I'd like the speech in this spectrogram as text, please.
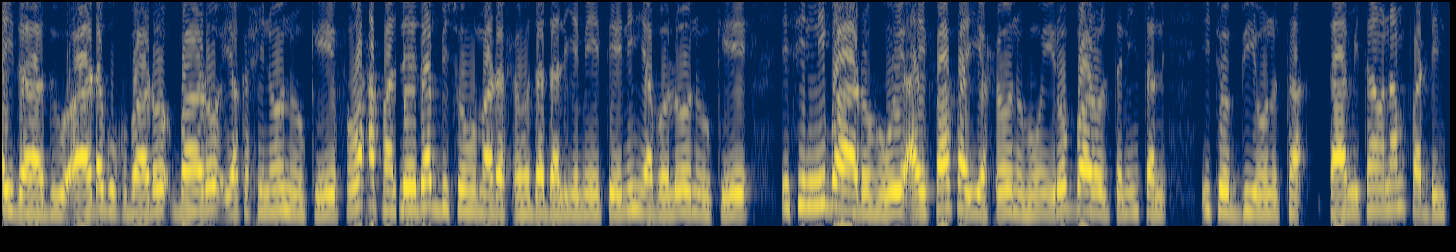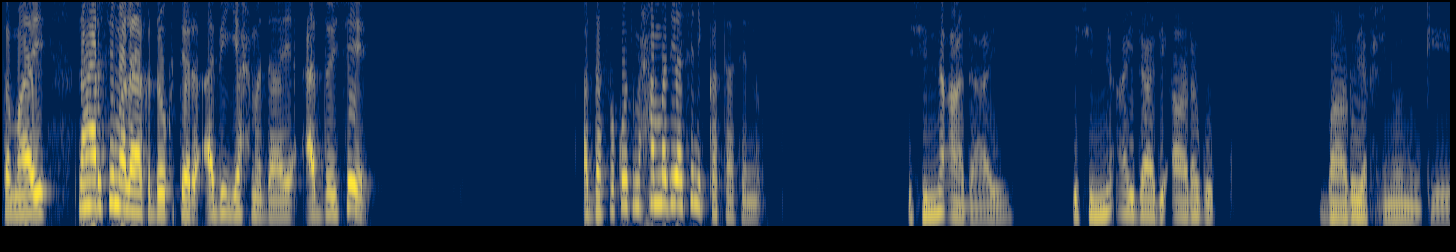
aydaadu aadhagu baadho baadho yakaxinoonuke fooxafan leedabbisoh madaxoh dadalyameeteenih yaboloonuke isinni baadhohoy ayfaafayaxoonuhoy iro baadholtanihtan itobiyonu taamitanam fadhimtamay naharsi malaak doctor abiy axmeday caddoyse addafakot maxamed yaasin ikkataateno isinni caadaay isinni aydaadi aadhaguk baadho yakxinoonuukee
